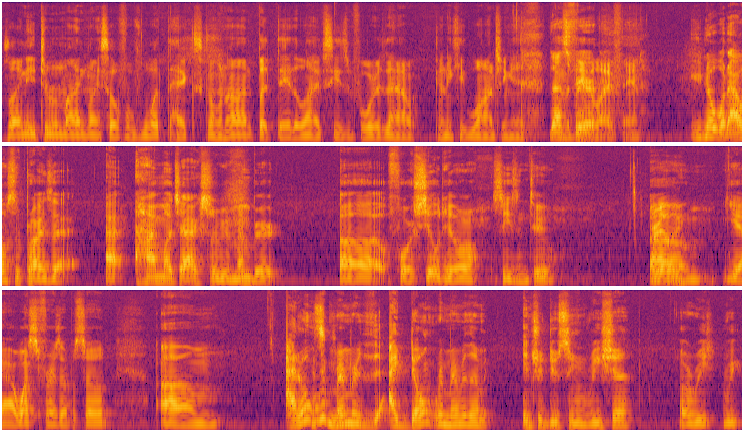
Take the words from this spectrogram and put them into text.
So I need to remind myself of what the heck's going on. But Date A Live season four is out. Gonna keep watching it. That's I'm a fair. Date A Live fan. You know what? I was surprised at, at how much I actually remembered uh, for Shield Hero season two. Really? Um, yeah, I watched the first episode. Um, I don't That's remember. The, I don't remember them introducing Risha or Re, Re,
